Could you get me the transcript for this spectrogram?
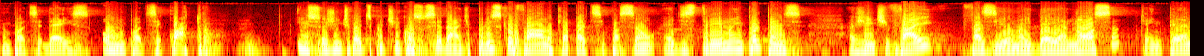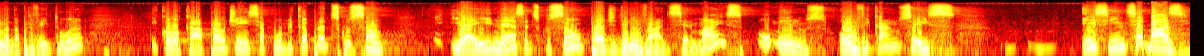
Não pode ser 10? Ou não pode ser 4? Isso a gente vai discutir com a sociedade. Por isso que eu falo que a participação é de extrema importância. A gente vai fazer uma ideia nossa, que é interna da prefeitura, e colocar para a audiência pública para discussão. E aí, nessa discussão, pode derivar de ser mais ou menos, ou ficar no 6. Esse índice é base.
